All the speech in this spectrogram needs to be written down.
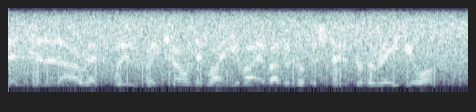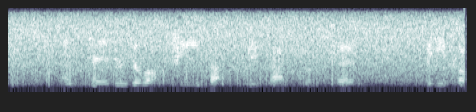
sensing an RF move. It sounded like you might have had another st- another radio on, and uh, there was a lot of feedback coming back. But uh, when you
